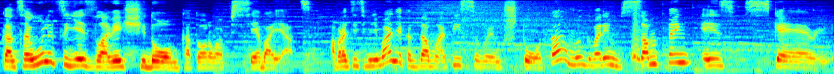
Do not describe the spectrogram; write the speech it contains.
В конце улицы есть зловещий дом, которого все боятся. Обратите внимание, когда мы описываем что-то, мы говорим something is scary.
